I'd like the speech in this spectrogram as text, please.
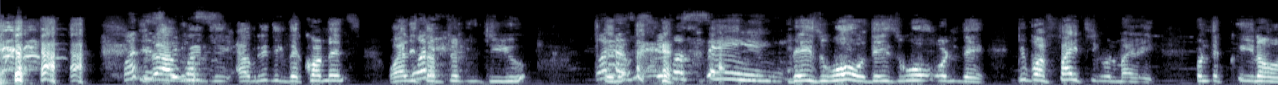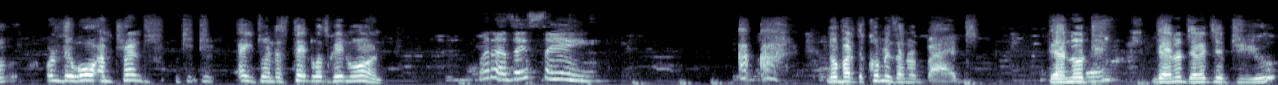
What you is know, I'm people? reading, I'm reading the comments while What? I'm talking to you. What you are know- these people saying? There is war. There is war on the people are fighting on my on the you know on the war. I'm trying to to, to, to understand what's going on. What are they saying? Ah, ah. No, but the comments are not bad. They are not. They are not directed to you.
